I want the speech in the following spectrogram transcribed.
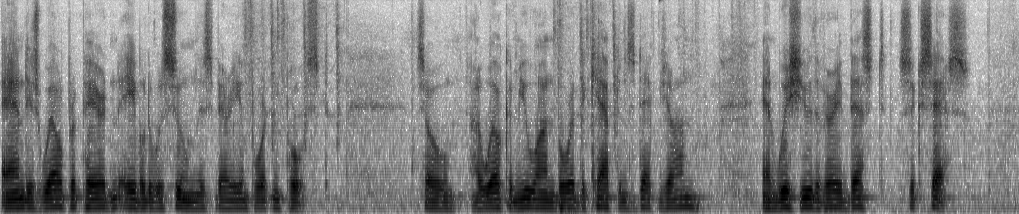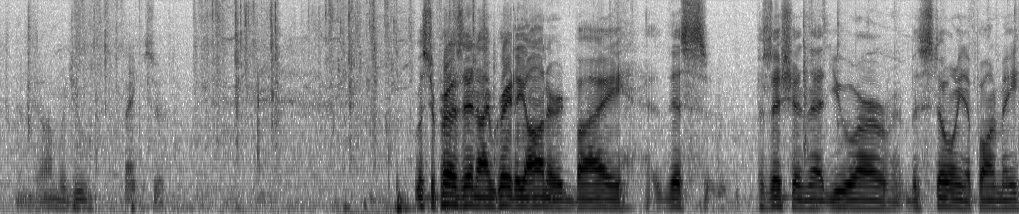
and is well prepared and able to assume this very important post. So I welcome you on board the captain's deck, John, and wish you the very best success. And John, would you? Thank you, sir. Mr. President, I'm greatly honored by this position that you are bestowing upon me.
